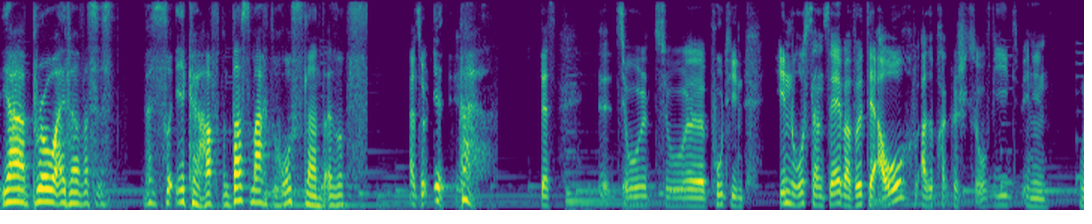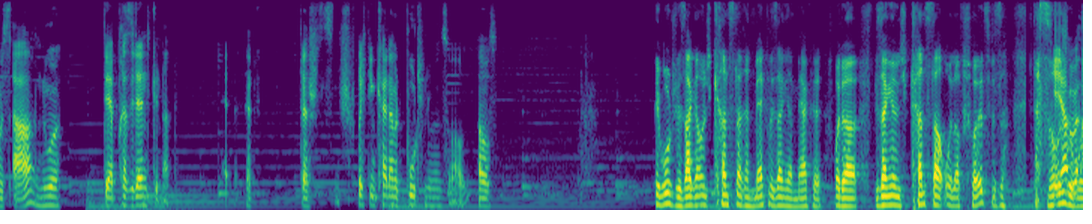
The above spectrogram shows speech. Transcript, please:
Ja, Bro, Alter, was ist, das ist so ekelhaft. Und das macht Russland, also. Also, äh, das, äh, zu, zu äh, Putin. In Russland selber wird der auch, also praktisch so wie in den USA, nur der Präsident genannt. Da, da spricht ihn keiner mit Putin oder so aus. Ja gut, wir sagen ja auch nicht Kanzlerin Merkel, wir sagen ja Merkel. Oder wir sagen ja nicht Kanzler Olaf Scholz. Wir sagen, das ist so ja, aber,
